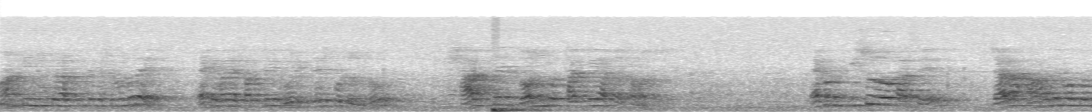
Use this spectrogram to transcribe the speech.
মার্কিন যুক্তরাষ্ট্র থেকে শুরু করে একেবারে সব থেকে গরিব দেশ পর্যন্ত স্বার্থের দ্বন্দ্ব থাকবে আপনার সমাজে। এখন কিছু লোক আছে যারা আমাদের মতন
